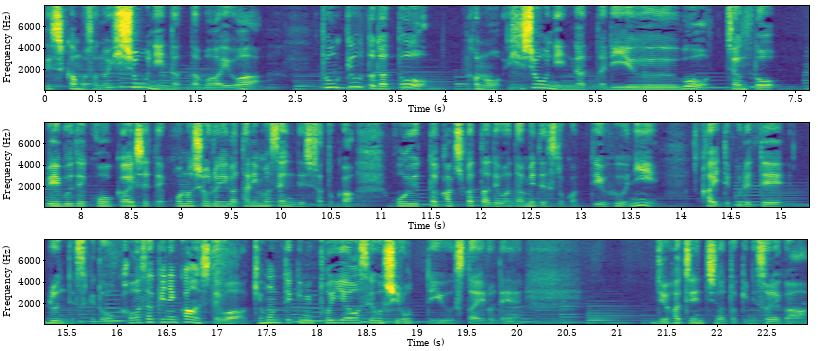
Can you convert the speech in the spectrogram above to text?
でしかもその非承認だった場合は東京都だとこの非承認になった理由をちゃんとウェブで公開しててこの書類が足りませんでしたとかこういった書き方ではダメですとかっていうふうに書いてくれてるんですけど川崎に関しては基本的に問い合わせをしろっていうスタイルで18日の時にそれが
